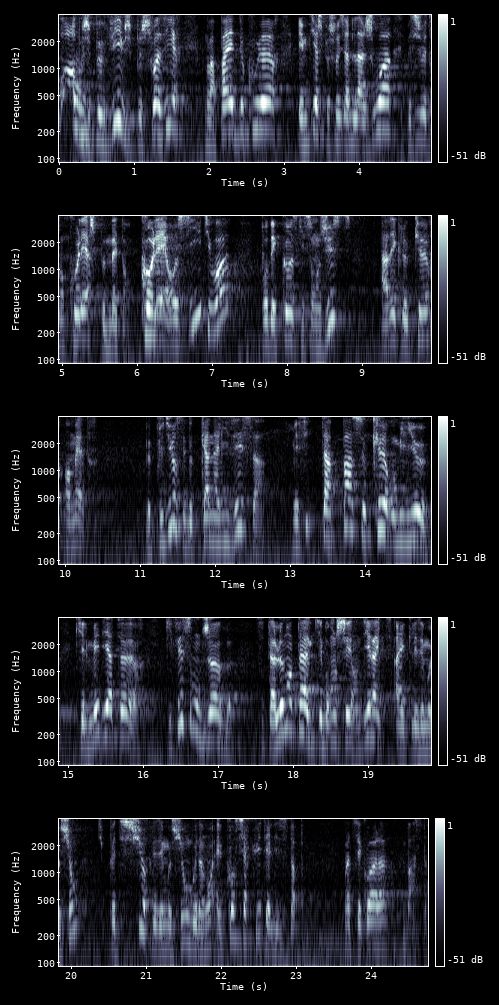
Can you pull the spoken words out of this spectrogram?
waouh, je peux vivre, je peux choisir, pas être de couleur, et me dire je peux choisir de la joie, mais si je veux être en colère, je peux me mettre en colère aussi, tu vois, pour des causes qui sont justes, avec le cœur en maître. Le plus dur, c'est de canaliser ça. Mais si tu n'as pas ce cœur au milieu, qui est le médiateur, qui fait son job, si tu as le mental qui est branché en direct avec les émotions, tu peux être sûr que les émotions, au bout d'un moment, elles court-circuitent et elles disent stop. Moi, tu sais quoi là? Basta,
